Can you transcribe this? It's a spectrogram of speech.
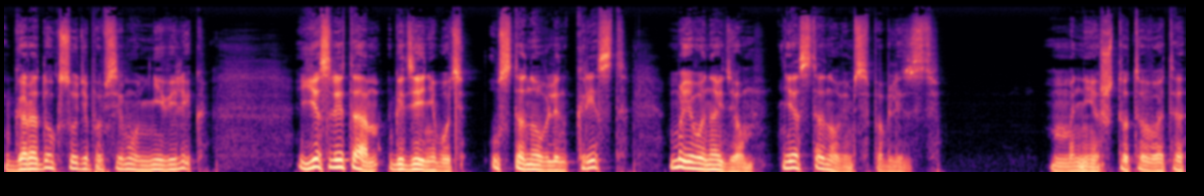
Городок, судя по всему, невелик. Если там где-нибудь установлен крест, мы его найдем и остановимся поблизости. Мне что-то в это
